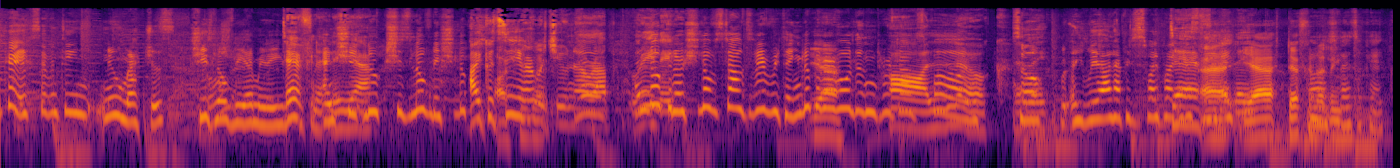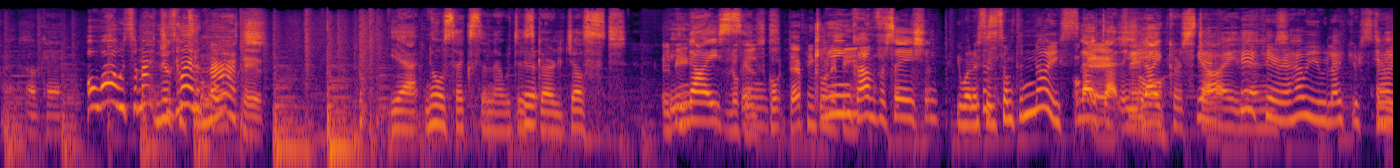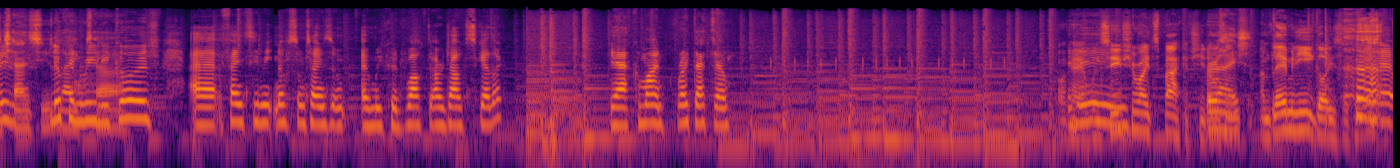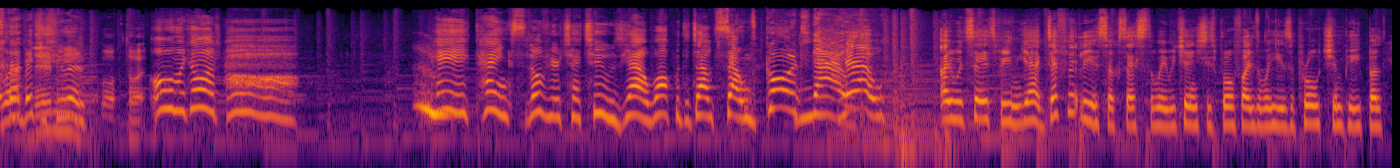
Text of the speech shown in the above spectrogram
Okay, 17 new matches. She's lovely, Emily. Definitely, And she, yeah. look, she's lovely. She looks. I could see she's her like- with you now, Yeah. Rob. And look at her, she loves dogs and everything. Look at her holding her Oh, dog's paw. look, So, are we all happy to swipe right? Definitely. Uh, Definitely. yeah, Gosh, definitely. that's okay. great. Okay. Oh wow, it's a match Look, as well. it's a match. Yeah, no sexting now with this Yeah. girl. Just It'll be, be- nice look, it's and go- definitely gonna clean be- conversation. You want to say something nice? Okay. Like that, you so- like her Yeah. style. Hey, and Kira, how are you? Like your style? chance you'd Looking like really to- good. Uh, fancy meeting up sometimes and, and we could walk our dogs together. Yeah, come on, write that down. Okay, we'll see if she writes back. If she doesn't, Right. I'm blaming you guys. Okay? Uh, well, I bet you she will. Go up to it. Oh my god. hey, thanks. Love your tattoos. Yeah, walk with the dog sounds good. Now. Now. I would say it's been, yeah, definitely a success the way we changed his profile, the way he's approaching people.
